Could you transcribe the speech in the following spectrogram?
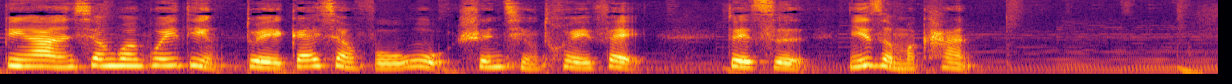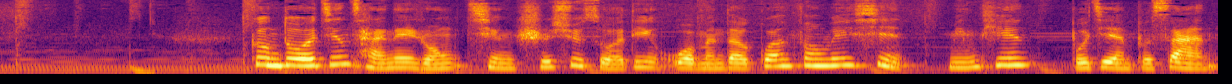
并按相关规定对该项服务申请退费，对此你怎么看？更多精彩内容，请持续锁定我们的官方微信，明天不见不散。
